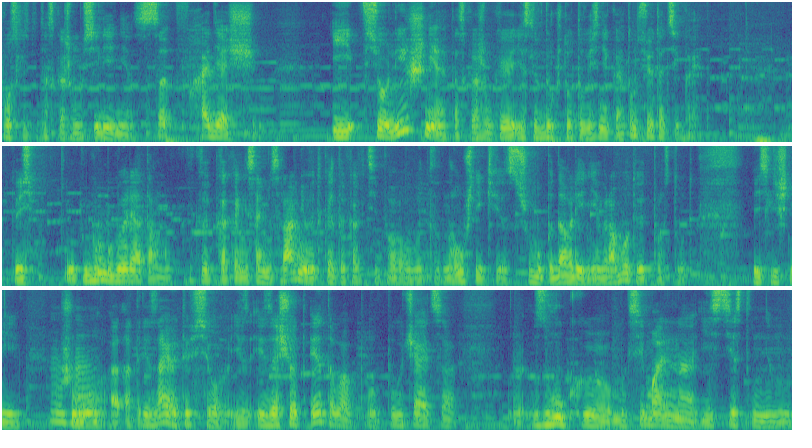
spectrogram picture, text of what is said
после, так скажем, усиления с входящим. И все лишнее, так скажем, если вдруг что-то возникает, он все это отсекает. То есть грубо говоря, там, как они сами сравнивают, это как типа вот наушники с шумоподавлением работают, просто вот весь лишний угу. шум отрезают и все. И, и за счет этого получается звук э, максимально естественным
